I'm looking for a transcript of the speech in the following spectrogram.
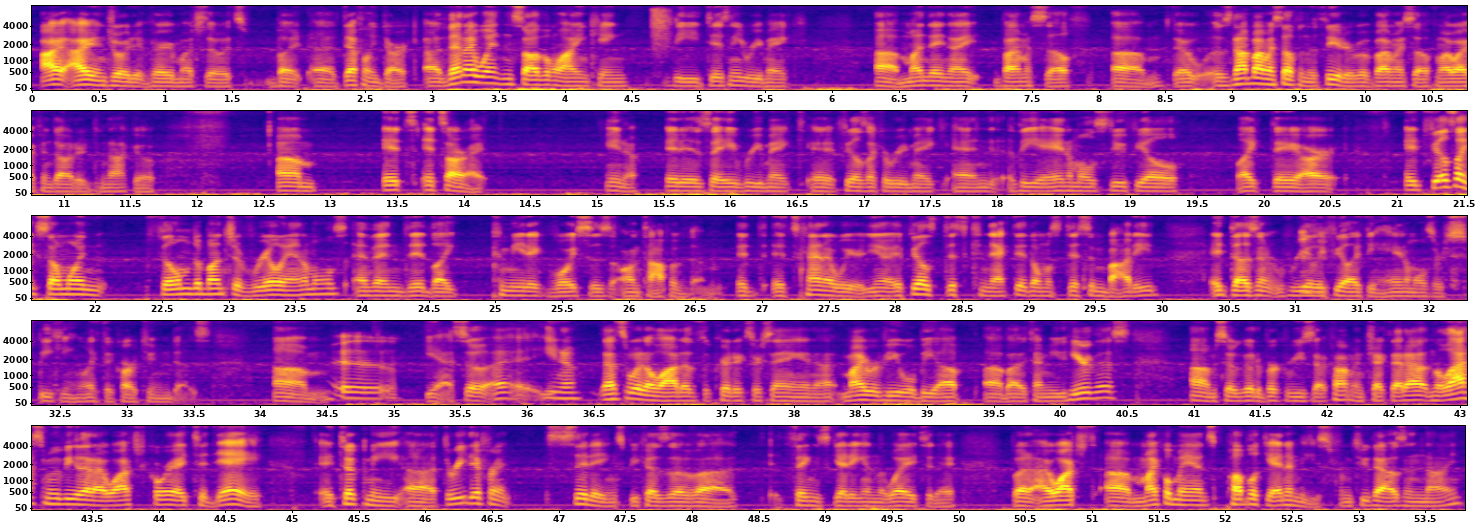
I, I enjoyed it very much though. It's but uh, definitely dark. Uh, then I went and saw The Lion King, the Disney remake uh, Monday night by myself. Um, there was not by myself in the theater, but by myself. My wife and daughter did not go. Um, it's it's all right. You know, it is a remake. It feels like a remake, and the animals do feel like they are. It feels like someone filmed a bunch of real animals and then did like comedic voices on top of them. It it's kind of weird. You know, it feels disconnected, almost disembodied. It doesn't really feel like the animals are speaking like the cartoon does. Um, yeah, so uh, you know that's what a lot of the critics are saying, and uh, my review will be up uh, by the time you hear this. Um, so go to BurkeReviews.com and check that out. And the last movie that I watched, Corey, today, it took me uh, three different sittings because of uh, things getting in the way today. But I watched uh, Michael Mann's Public Enemies from 2009.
